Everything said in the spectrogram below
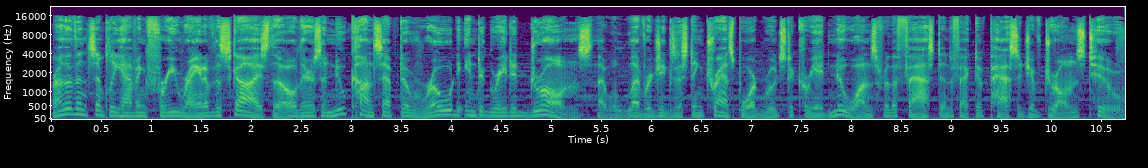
Rather than simply having free reign of the skies, though, there's a new concept of road-integrated drones that will leverage existing transport routes to create new ones for the fast and effective passage of drones, too.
